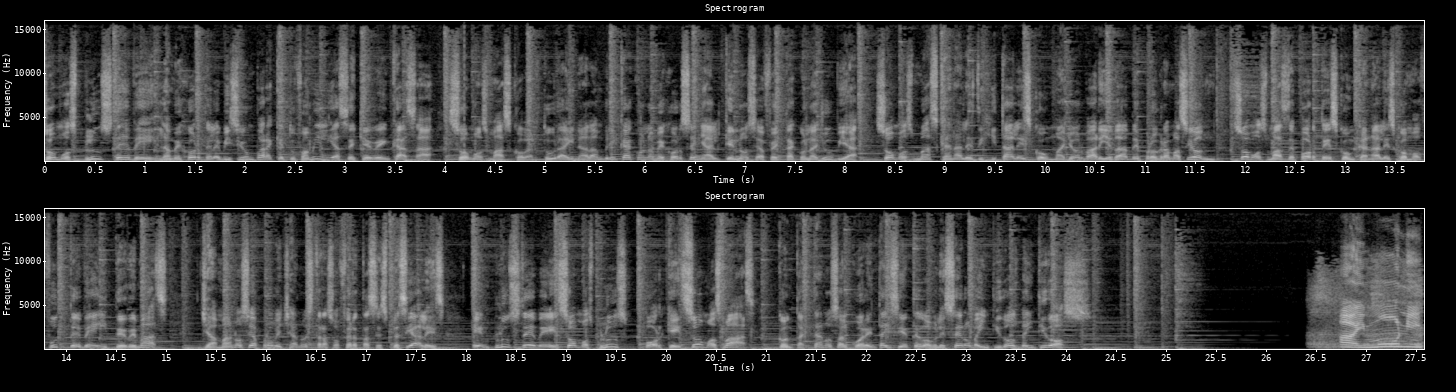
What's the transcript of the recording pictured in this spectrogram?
Somos Plus TV, la mejor televisión para que tu familia se quede en casa. Somos más cobertura inalámbrica con la mejor señal que no se afecta con la lluvia. Somos más canales digitales con mayor variedad de programación. Somos más deportes con canales como Food TV y TV Más. Llámanos y aprovecha nuestras ofertas especiales. En Plus TV somos Plus porque somos más. Contactanos al 47002222. Ay, Moni,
